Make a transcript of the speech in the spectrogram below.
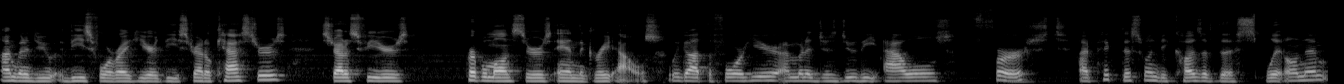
I'm going to do these four right here, the Stratocasters, Stratospheres, Purple Monsters, and the Great Owls. We got the four here. I'm going to just do the Owls first. I picked this one because of the split on them.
